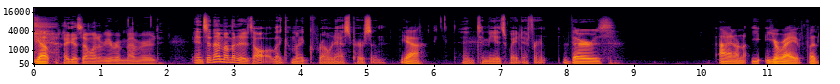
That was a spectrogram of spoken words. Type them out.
Yep. I guess I want to be remembered. And to them, I'm an adult. Like I'm a grown ass person, Yeah. and to me, it's way different. there's I don't know. You're right, but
